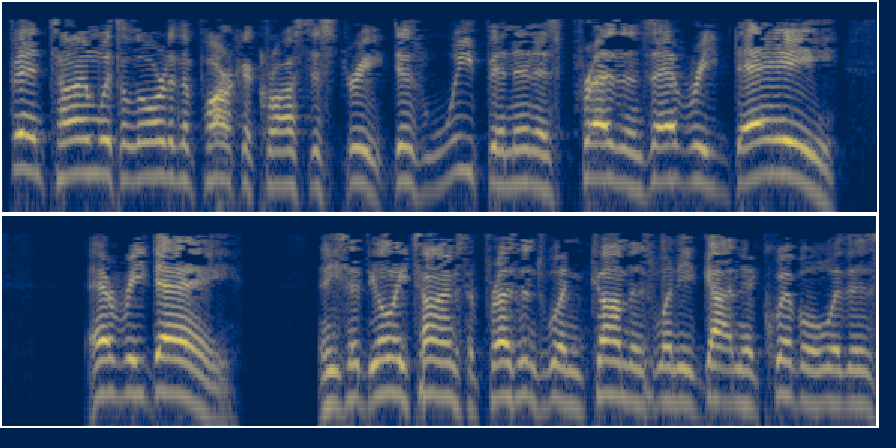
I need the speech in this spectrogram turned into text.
spent time with the Lord in the park across the street, just weeping in his presence every day. Every day. And he said the only times the presence wouldn't come is when he'd gotten a quibble with his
